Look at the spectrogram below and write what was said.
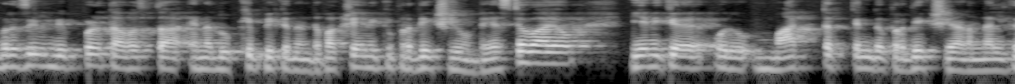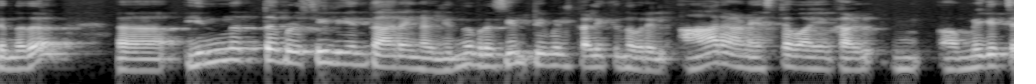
ബ്രസീലിന്റെ ഇപ്പോഴത്തെ അവസ്ഥ എന്നെ ദുഃഖിപ്പിക്കുന്നുണ്ട്. പക്ഷേ എനിക്ക് പ്രതീക്ഷയുണ്ട്. എസ്റ്റവായോ എനിക്ക് ഒരു മാറ്റത്തിന്റെ പ്രതീക്ഷയാണ് നൽകുന്നത്. ഇന്നത്തെ ബ്രസീലിയൻ താരങ്ങളിൽ ഇന്ന് ബ്രസീൽ ടീമിൽ കളിക്കുന്നവരിൽ ആരാണ് എസ്റ്റവായേക്കാൾ മികച്ച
